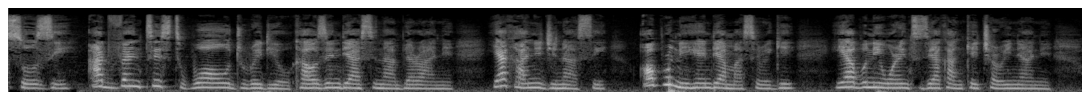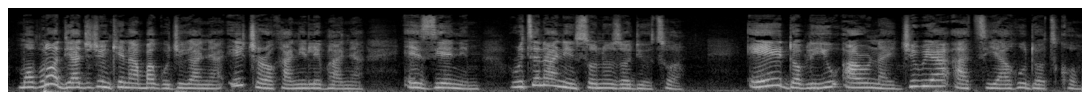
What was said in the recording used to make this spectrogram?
mgbasa ozi adventist world radio ka ozi ndị a sị na-abịara anyị. Ya ka anyị ji na-asị ọ bụrụ na ihe ndị a masịrị gị ya bụ na ị nwere ntụziaka nke chọrọ inye anyị maọbụ na ajụjụ nke na-agbagwoju gị anya ịchọrọ ka anyị leba anya ezi enyi m rutena anyị nso n'ụzọ dị otu a. Awrnigeria at yahoo dot com.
